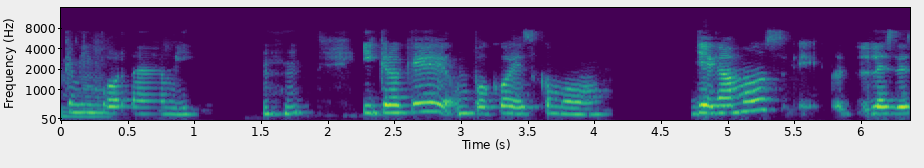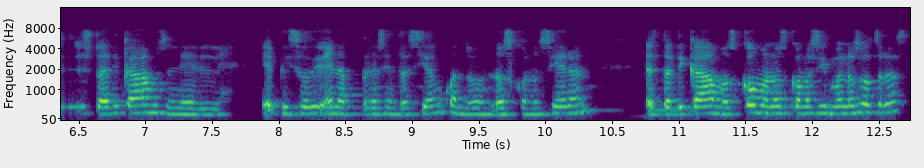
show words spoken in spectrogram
¿qué me importa a mí? Y creo que un poco es como, llegamos, eh, les platicábamos en el episodio, en la presentación, cuando nos conocieron, les platicábamos cómo nos conocimos nosotros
